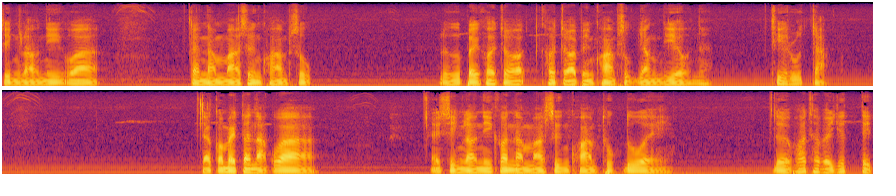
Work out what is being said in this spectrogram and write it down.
สิ่งเหล่านี้ว่าจะนำมาซึ่งความสุข หรือไปเข้าจอเข้าจอเป็นความสุขอย่างเดียวนะที่รู้จัก แต่ก็ไม่ตระหนักว่าไอ้สิ่งเหล่านี้ก็นำมาซึ่งความทุกข์ด้วย โดยเพราะถ้าไปยึดติด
